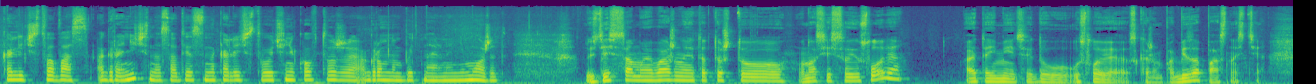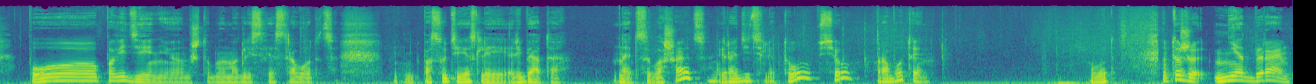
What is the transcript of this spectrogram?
количество вас ограничено, соответственно, количество учеников тоже огромным быть, наверное, не может. Здесь самое важное это то, что у нас есть свои условия, а это имеется в виду условия, скажем, по безопасности, по поведению, чтобы мы могли сработаться. По сути, если ребята на это соглашаются, и родители, то все, работаем. Вот. Мы тоже не отбираем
